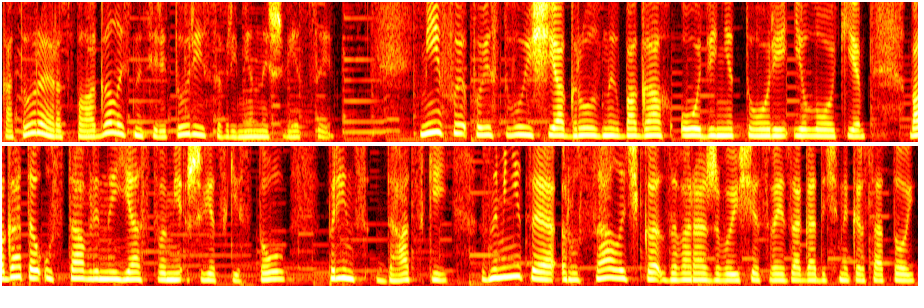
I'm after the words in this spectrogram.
которая располагалась на территории современной Швеции – мифы, повествующие о грозных богах Одине, Тори и Локи, богато уставленный яствами шведский стол, принц датский, знаменитая русалочка, завораживающая своей загадочной красотой,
